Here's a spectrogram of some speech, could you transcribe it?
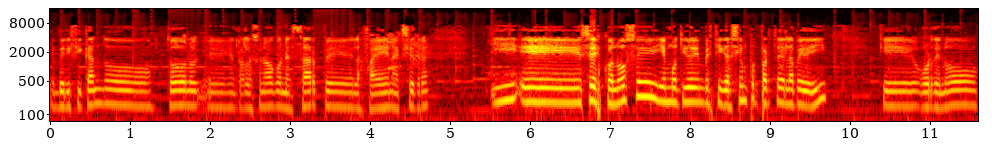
verificando todo lo eh, relacionado con el zarpe, la faena, etcétera y eh, se desconoce y es motivo de investigación por parte de la PDI que ordenó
